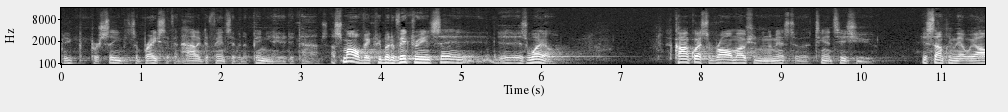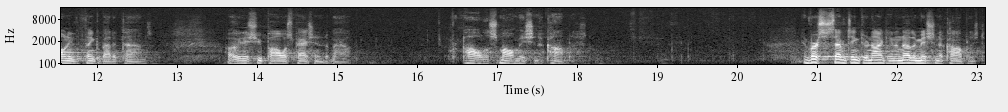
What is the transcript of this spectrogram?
be perceived as abrasive and highly defensive and opinionated at times. A small victory, but a victory as well. The conquest of raw emotion in the midst of a tense issue is something that we all need to think about at times. An issue Paul was passionate about. For Paul, a small mission accomplished. In verses 17 through 19, another mission accomplished.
